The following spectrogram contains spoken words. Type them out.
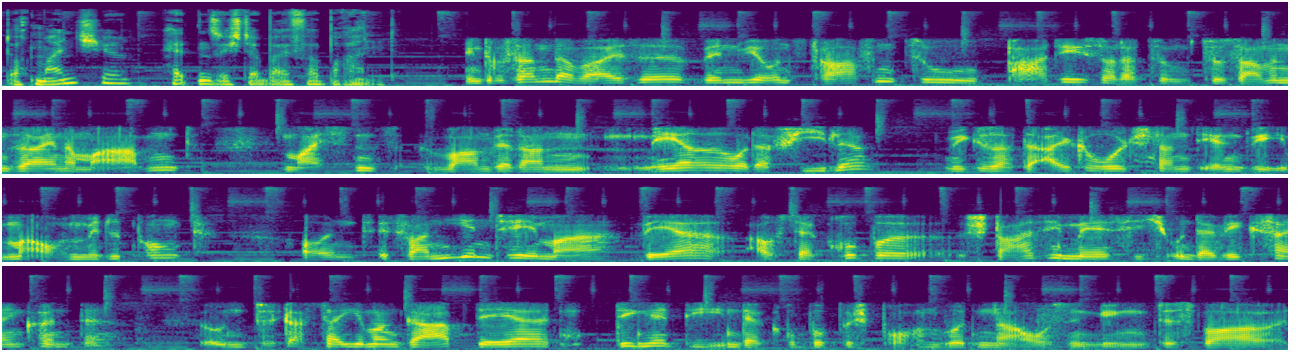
Doch manche hätten sich dabei verbrannt. Interessanterweise, wenn wir uns trafen zu Partys oder zum Zusammensein am Abend, meistens waren wir dann mehrere oder viele. Wie gesagt, der Alkohol stand irgendwie immer auch im Mittelpunkt. Und es war nie ein Thema, wer aus der Gruppe Stasi-mäßig unterwegs sein könnte. Und dass da jemand gab, der Dinge, die in der Gruppe besprochen wurden, nach außen ging. Das war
